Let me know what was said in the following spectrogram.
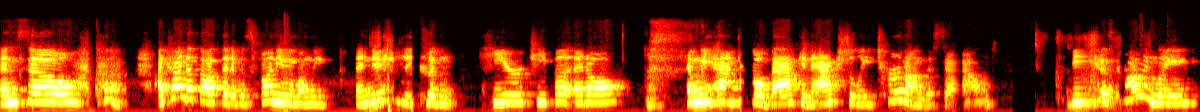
And so I kind of thought that it was funny when we initially couldn't hear Teepa at all. And we had to go back and actually turn on the sound. Because commonly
